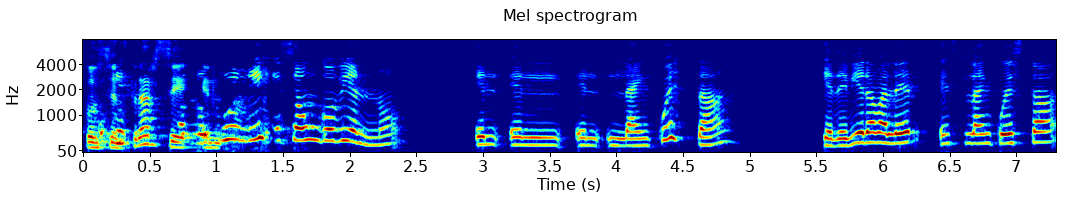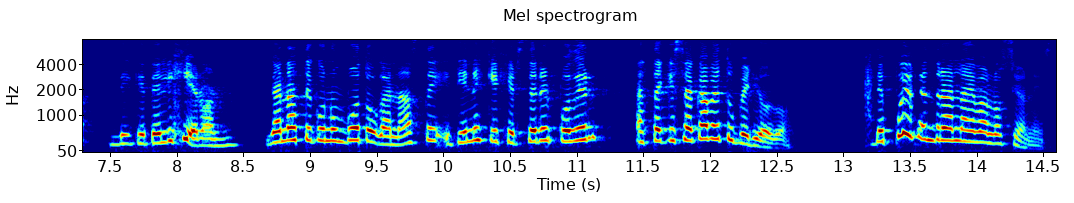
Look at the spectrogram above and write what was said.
concentrarse Cuando en... tú eliges a un gobierno, el- el- el- la encuesta que debiera valer es la encuesta de que te eligieron. Ganaste con un voto, ganaste y tienes que ejercer el poder hasta que se acabe tu periodo. Después vendrán las evaluaciones.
